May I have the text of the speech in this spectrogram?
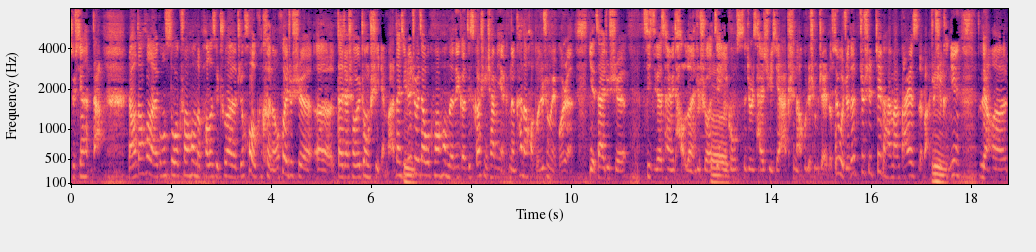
就心很大。然后到后来公司 work from home 的 policy 出来了之后，可能会就是呃大家稍微重视一点吧。但其实就是在 work from home 的那个 discussion 上面，也能看到好多就是美国人也在就是积极的参与讨论，就说建议公司就是采取一些 action 啊或者什么之类的。所以我觉得就是这个还蛮 bias 的吧，就是肯定两呃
